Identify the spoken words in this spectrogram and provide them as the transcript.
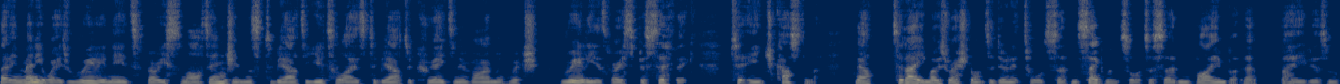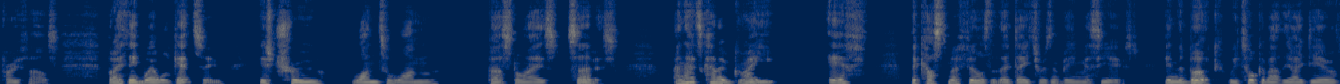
that in many ways really needs very smart engines to be able to utilize to be able to create an environment which really is very specific to each customer. Now, today, most restaurants are doing it towards certain segments or to certain buying uh, behaviors and profiles. But I think where we'll get to is true one to one personalized service. And that's kind of great if the customer feels that their data isn't being misused. In the book, we talk about the idea of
